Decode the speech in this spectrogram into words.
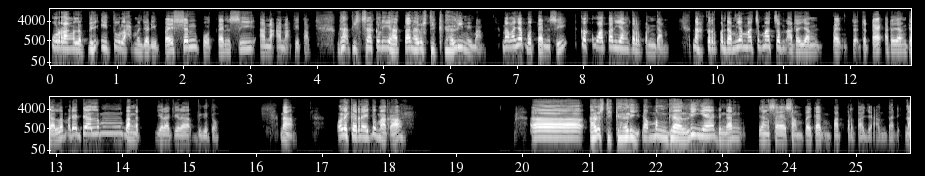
kurang lebih itulah menjadi passion, potensi anak-anak kita. Nggak bisa kelihatan, harus digali memang. Namanya potensi, kekuatan yang terpendam. Nah, terpendamnya macam-macam. Ada yang cetek, ada yang dalam, ada yang dalam banget, kira-kira begitu. Nah, oleh karena itu maka uh, harus digali. Nah, menggalinya dengan yang saya sampaikan empat pertanyaan tadi. Nah,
